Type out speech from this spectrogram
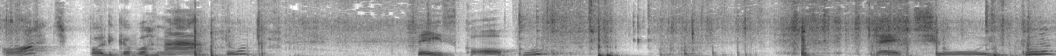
Ó, tipo policarbonato. Seis copos sete, oito,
